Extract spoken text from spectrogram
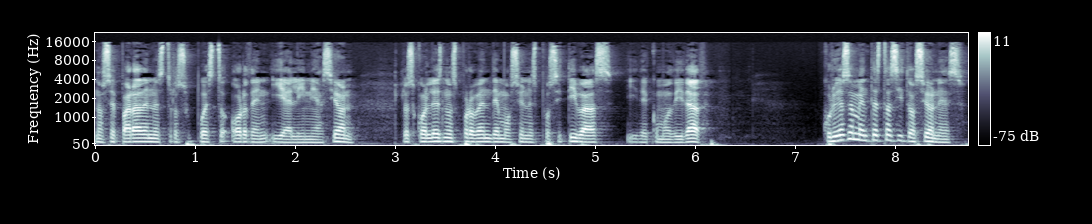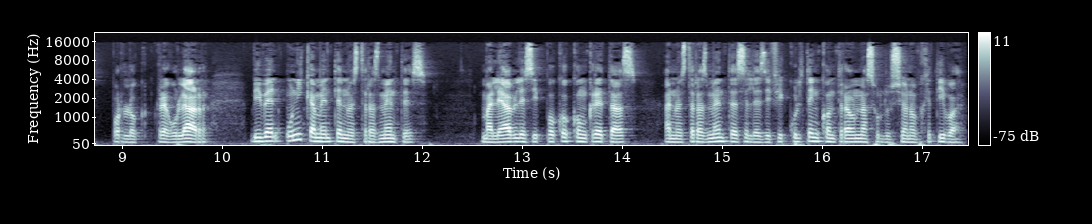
Nos separa de nuestro supuesto orden y alineación, los cuales nos proveen de emociones positivas y de comodidad. Curiosamente estas situaciones, por lo regular, viven únicamente en nuestras mentes. Maleables y poco concretas, a nuestras mentes se les dificulta encontrar una solución objetiva,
